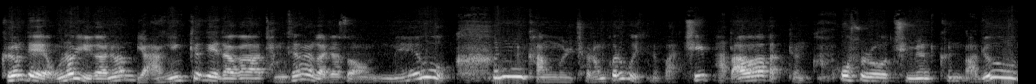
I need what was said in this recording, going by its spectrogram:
그런데 오늘 일가는 양인격에다가 장생을 가져서 매우 큰 강물처럼 흐르고 있습니다. 마치 바다와 같은 호수로 치면 큰 아주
